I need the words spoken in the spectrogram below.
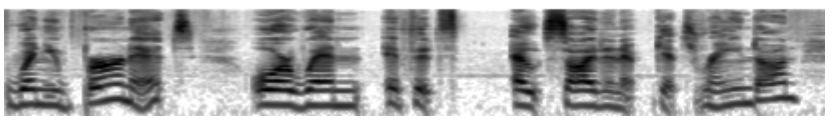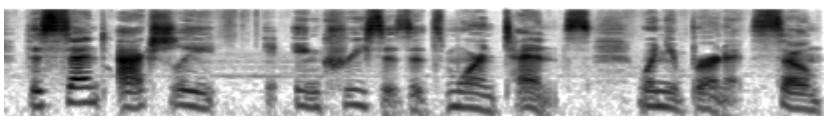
when you burn it or when if it's outside and it gets rained on, the scent actually increases. It's more intense when you burn it. So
